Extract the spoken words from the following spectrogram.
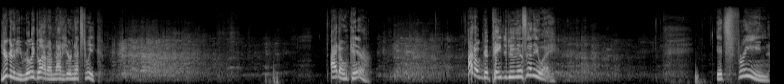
You're going to be really glad I'm not here next week. I don't care. I don't get paid to do this anyway. It's freeing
